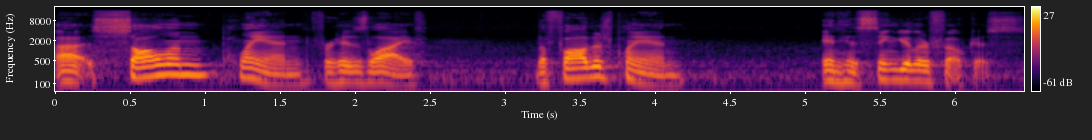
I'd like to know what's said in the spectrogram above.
uh, solemn plan for his life, the Father's plan, in his singular focus.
